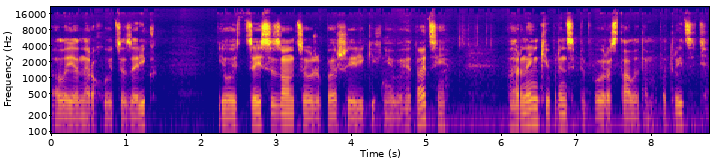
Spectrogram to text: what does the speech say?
але я не рахую це за рік. І ось цей сезон це вже перший рік їхньої вегетації. Гарненькі, в принципі, повиростали там по 30,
